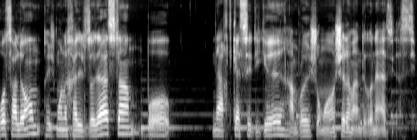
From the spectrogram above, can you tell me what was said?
با سلام پژمان خلیلزاده هستم. با نقدکست دیگه همراه شما شنوندگان عزیز هستیم.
